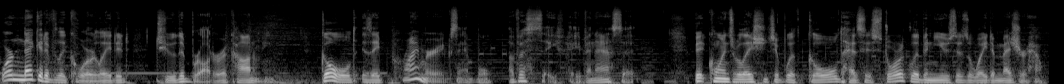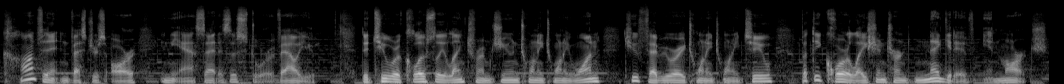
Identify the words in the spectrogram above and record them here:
or negatively correlated to the broader economy. Gold is a primary example of a safe haven asset. Bitcoin's relationship with gold has historically been used as a way to measure how confident investors are in the asset as a store of value. The two were closely linked from June 2021 to February 2022, but the correlation turned negative in March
